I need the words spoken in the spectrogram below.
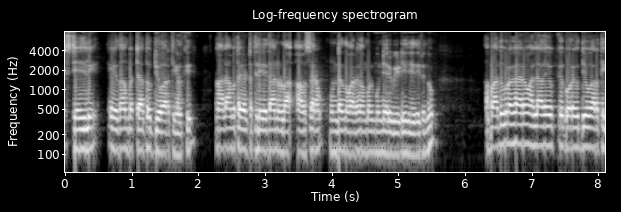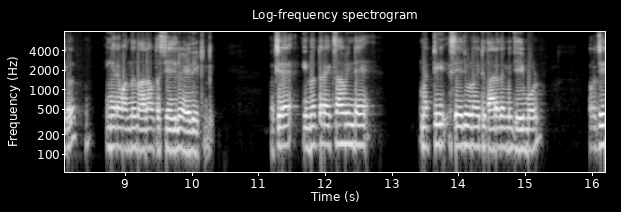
സ്റ്റേജിൽ എഴുതാൻ പറ്റാത്ത ഉദ്യോഗാർത്ഥികൾക്ക് നാലാമത്തെ ഘട്ടത്തിൽ എഴുതാനുള്ള അവസരം ഉണ്ടെന്ന് പറഞ്ഞ് നമ്മൾ മുന്നേ ഒരു വീഡിയോ ചെയ്തിരുന്നു. അപ്പോൾ അതുപ്രകാരം അല്ലാതെയൊക്കെ കുറേ ഉദ്യോഗാർത്ഥികൾ ഇങ്ങനെ വന്ന് നാലാമത്തെ സ്റ്റേജിലും എഴുതിയിട്ടുണ്ട്. പക്ഷേ ഇന്നത്തെ എക്സാമിന്റെ മറ്റ് സ്റ്റേജുകളുമായിട്ട് താരതമ്യം ചെയ്യുമ്പോൾ കുറച്ച്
